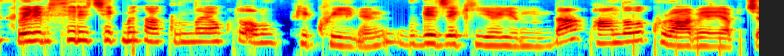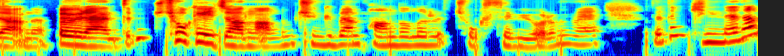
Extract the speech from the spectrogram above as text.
Böyle bir seri çekmek aklımda yoktu ama Pikui'nin bu geceki yayınında pandalı kurabiye yapacağını öğrendim. Çok heyecanlandım çünkü ben pandaları çok seviyorum ve dedim ki neden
